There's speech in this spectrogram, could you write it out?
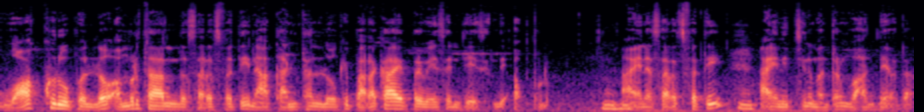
వాక్కు రూపంలో అమృతానంద సరస్వతి నా కంఠంలోకి పరకాయ ప్రవేశం చేసింది అప్పుడు. ఆయన సరస్వతి ఆయన ఇచ్చిన మంత్రం వాగ్దేవత.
